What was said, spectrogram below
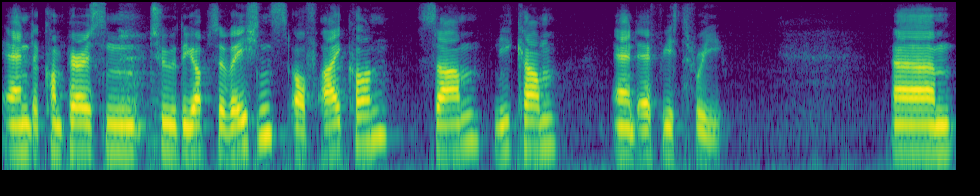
and a comparison to the observations of ICON, SAM, NICAM, and FV3. Um,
